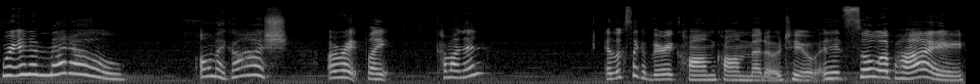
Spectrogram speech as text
We're in a meadow! Oh my gosh. Alright, Flight. Come on in. It looks like a very calm, calm meadow too. And it's so up high.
